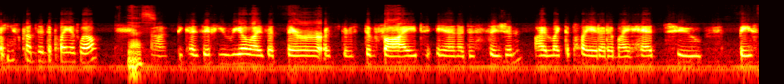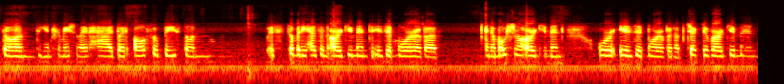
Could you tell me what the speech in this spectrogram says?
piece comes into play as well. Yes. Uh, because if you realize that there is, there's divide in a decision, I like to play it out of my head to based on the information that I've had, but also based on if somebody has an argument, is it more of a an emotional argument or is it more of an objective argument?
